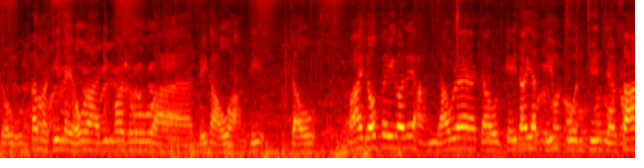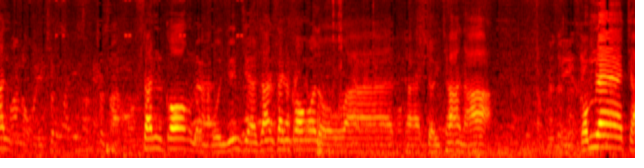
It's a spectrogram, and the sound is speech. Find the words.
就今日天氣好啦，應該都誒、比較好行啲，就買咗飛嗰啲行友咧，就記得一點半轉石山。新光龍門苑鑽石山新光嗰度啊誒聚餐嚇，咁咧就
